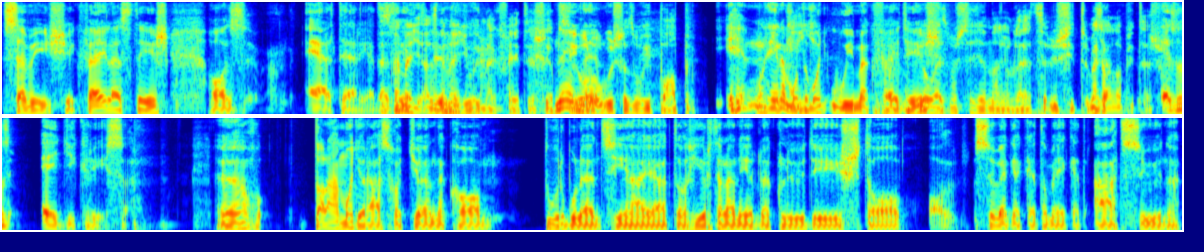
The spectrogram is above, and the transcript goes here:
személyiségfejlesztés az elterjed. Ez, nem egy, az nem egy új megfejtés, a nem, pszichológus nem. az új pap. Én, én nem mondtam, hogy új megfejtés. Jó, ez most egy nagyon leegyszerűsítő megállapítás. Ez az egyik része talán magyarázhatja ennek a turbulenciáját, a hirtelen érdeklődést, a, a szövegeket, amelyeket átszűnek,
